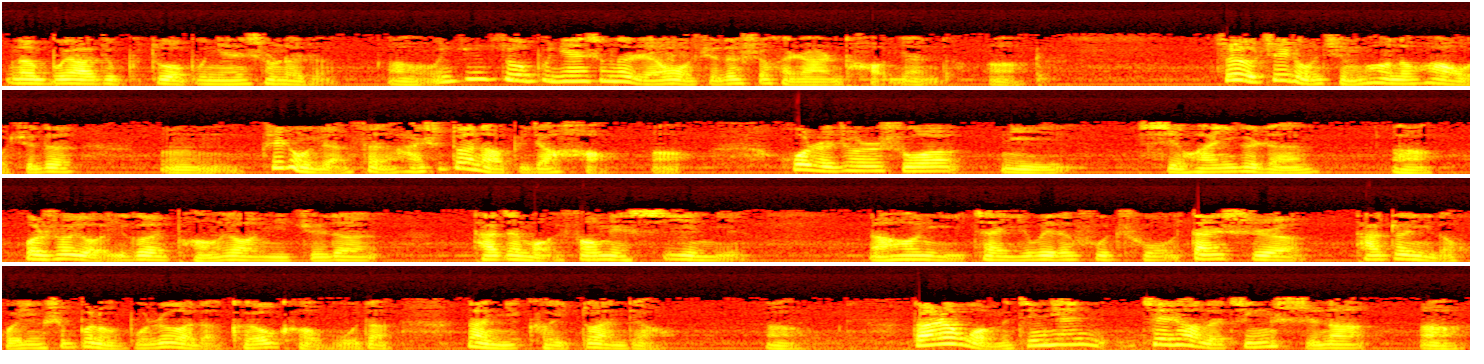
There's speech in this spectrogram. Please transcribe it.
那不要就不做不粘生的人啊！我觉得做不粘生的人，我觉得是很让人讨厌的啊。所以这种情况的话，我觉得，嗯，这种缘分还是断到比较好啊。或者就是说，你喜欢一个人啊，或者说有一个朋友，你觉得他在某一方面吸引你，然后你在一味的付出，但是他对你的回应是不冷不热的，可有可无的，那你可以断掉啊。当然，我们今天介绍的晶石呢，啊，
